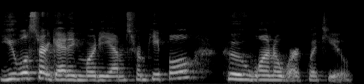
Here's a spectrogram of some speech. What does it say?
you will start getting more DMs from people who want to work with you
